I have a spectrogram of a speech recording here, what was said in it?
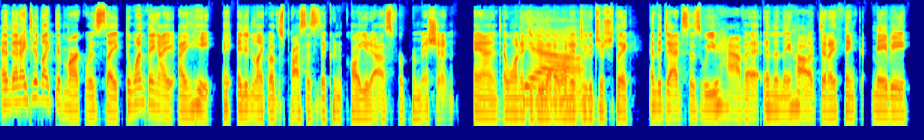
and then I did like that Mark was like, the one thing I, I hate, I didn't like about this process is I couldn't call you to ask for permission. And I wanted to do that. I wanted to do the traditional thing. And the dad says, well, you have it. And then they hugged. And I think maybe,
